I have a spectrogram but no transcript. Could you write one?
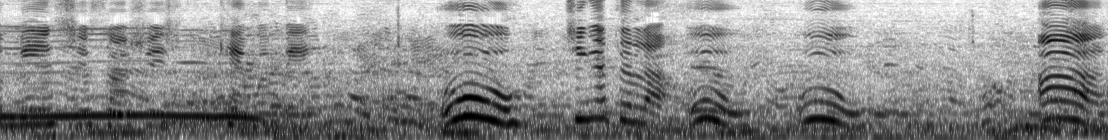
with me and she so she came with me. Ooh, chingatela. Ooh, ooh. Ah.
